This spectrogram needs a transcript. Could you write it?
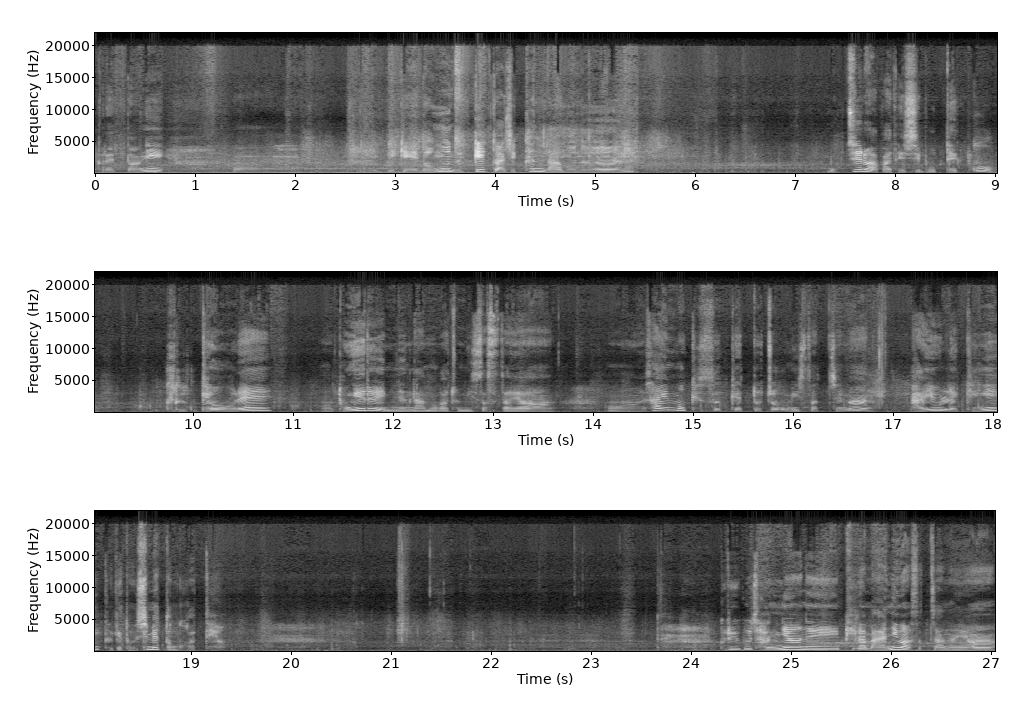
그랬더니 어, 이게 너무 늦게까지 큰 나무는 목질화가 되지 못했고 그리고 겨울에 어, 동해를 입는 나무가 좀 있었어요. 어, 사인머스켓도 조금 있었지만 바이올레킹이 그게 더 심했던 것 같아요. 그리고 작년에 비가 많이 왔었잖아요.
